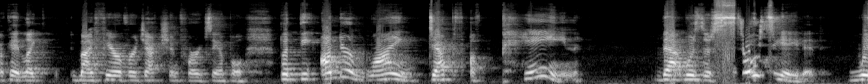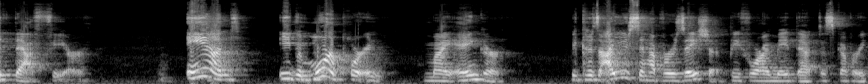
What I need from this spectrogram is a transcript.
Okay, like my fear of rejection, for example, but the underlying depth of pain that was associated with that fear. And even more important, my anger because I used to have rosacea before I made that discovery.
